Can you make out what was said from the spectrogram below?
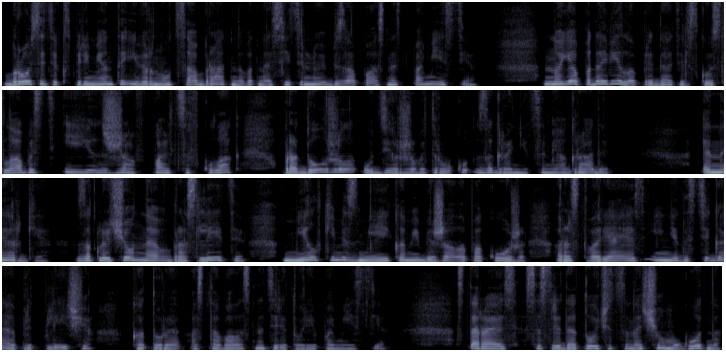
бросить эксперименты и вернуться обратно в относительную безопасность поместья но я подавила предательскую слабость и, сжав пальцы в кулак, продолжила удерживать руку за границами ограды. Энергия, заключенная в браслете, мелкими змейками бежала по коже, растворяясь и не достигая предплечья, которое оставалось на территории поместья. Стараясь сосредоточиться на чем угодно,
